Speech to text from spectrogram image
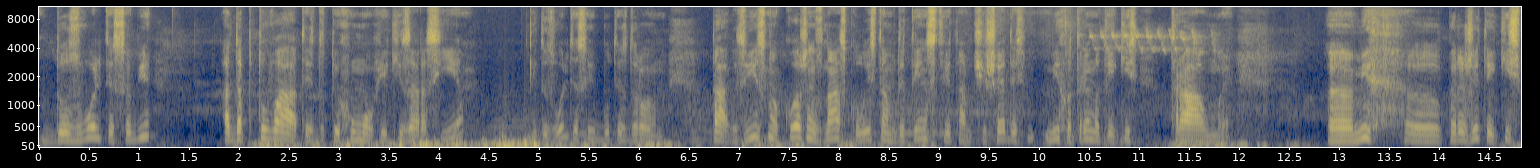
Дозвольте собі адаптуватись до тих умов, які зараз є, і дозвольте собі бути здоровими. Так, звісно, кожен з нас колись там в дитинстві там, чи ще десь міг отримати якісь травми, е, міг е, пережити якісь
